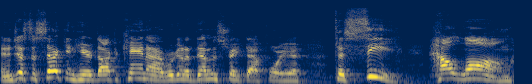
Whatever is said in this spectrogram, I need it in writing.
And in just a second here, Dr. K and I, we're going to demonstrate that for you to see how long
